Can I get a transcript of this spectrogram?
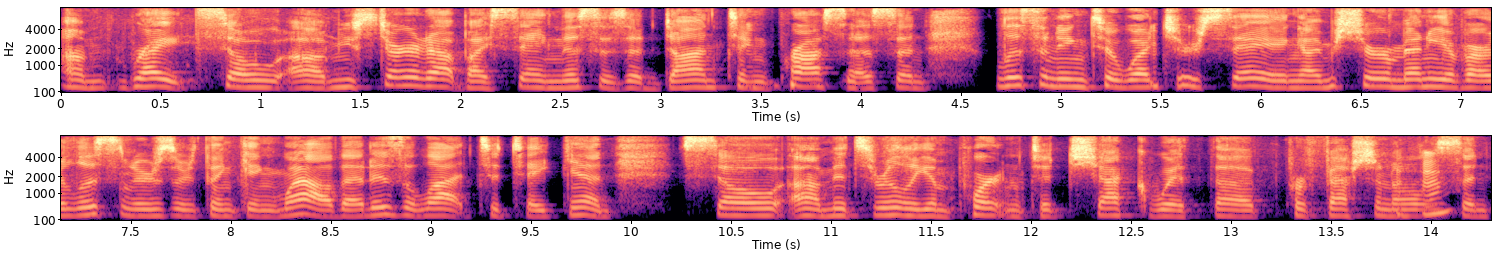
um, right. So um, you started out by saying this is a daunting process, and listening to what you're saying, I'm sure many of our listeners are thinking, "Wow, that is a lot to take in." So um, it's really important to check with uh, professionals mm-hmm. and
